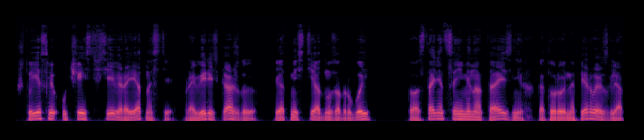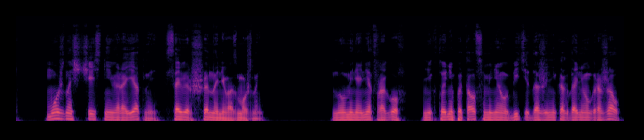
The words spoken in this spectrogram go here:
что если учесть все вероятности, проверить каждую и отмести одну за другой, то останется именно та из них, которую на первый взгляд можно счесть невероятной, совершенно невозможной. Но у меня нет врагов, никто не пытался меня убить и даже никогда не угрожал,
